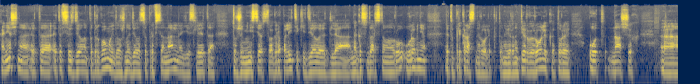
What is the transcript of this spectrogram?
Конечно, это, это все сделано по-другому и должно делаться профессионально, если это тоже Министерство агрополитики делает для, на государственном ру- уровне. Это прекрасный ролик. Это, наверное, первый ролик, который от наших э,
